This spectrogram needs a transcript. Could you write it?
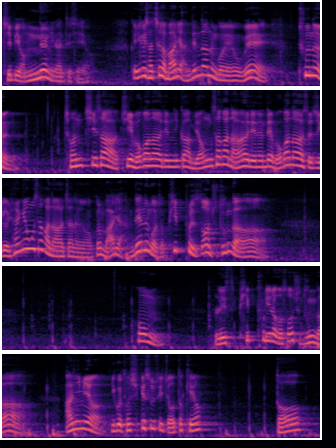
집이 없는 이란 뜻이에요. 그러니까 이거 자체가 말이 안 된다는 거예요. 왜? to는 전치사 뒤에 뭐가 나와야 됩니까? 명사가 나와야 되는데 뭐가 나왔어요? 지금 형용사가 나왔잖아요. 그럼 말이 안 되는 거죠. people 써주든가. list people이라고 써주든가. 아니면 이걸 더 쉽게 쓸 수 있죠. 어떻게 해요? 더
